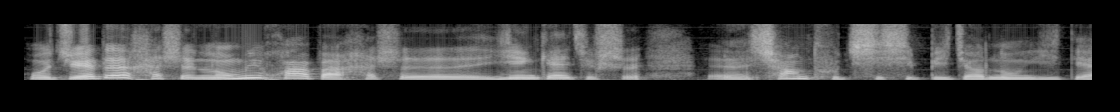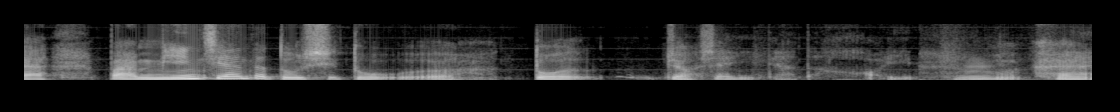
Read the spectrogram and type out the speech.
我觉得还是农民画吧，还是应该就是呃乡土气息比较浓一点，把民间的东西都呃多表现一点的好一点。嗯我看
